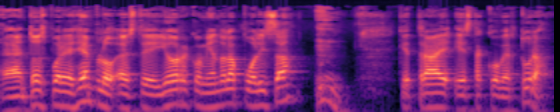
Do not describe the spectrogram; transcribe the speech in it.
Ah, entonces, por ejemplo, este, yo recomiendo la póliza que trae esta cobertura.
